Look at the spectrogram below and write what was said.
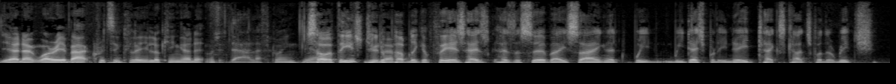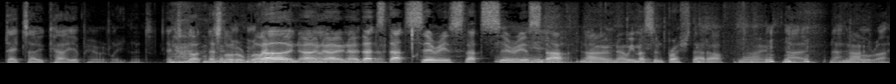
Yeah. don't worry about critically looking at it. We'll just, ah, left wing. Yeah. So, if the Institute Yeah. of Public Affairs has has a survey saying that we, we desperately need tax cuts for the rich, that's okay. Apparently, that's that's not that's not a right. no, thing. no, no, no, no, That's that's serious. That's serious Yeah. stuff. Right, No, okay. no, we Yeah. mustn't brush that off. No. no, no, No. All right,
